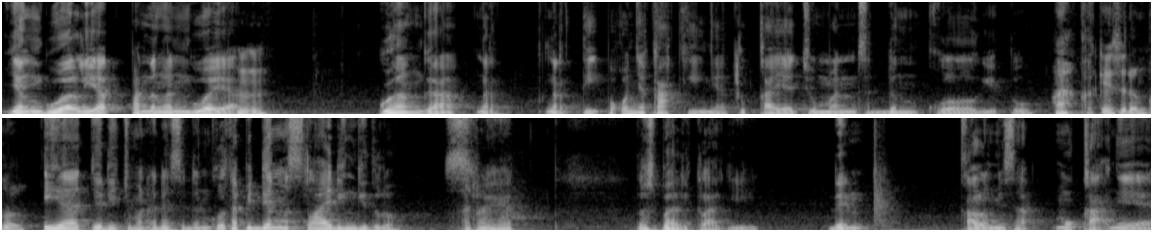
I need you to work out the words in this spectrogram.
yang gua lihat pandangan gua ya Hmm. gua nggak nger- ngerti pokoknya kakinya tuh kayak cuman sedengkul gitu Hah, kakinya sedengkul. iya jadi cuman ada sedengkul tapi dia nge-sliding gitu loh Seret. terus balik lagi dan kalau misal mukanya ya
